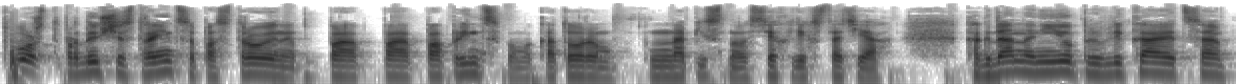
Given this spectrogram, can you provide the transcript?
просто продающая страница построена по, по, по принципам, о которым написано во всех этих статьях. Когда на нее привлекается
